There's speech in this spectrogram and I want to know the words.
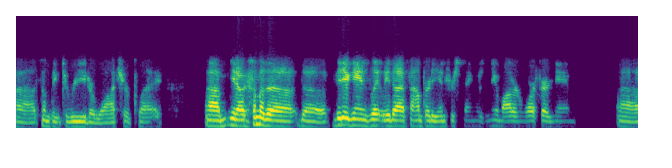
uh, something to read or watch or play. Um, you know, some of the the video games lately that I found pretty interesting was a new Modern Warfare game, uh,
